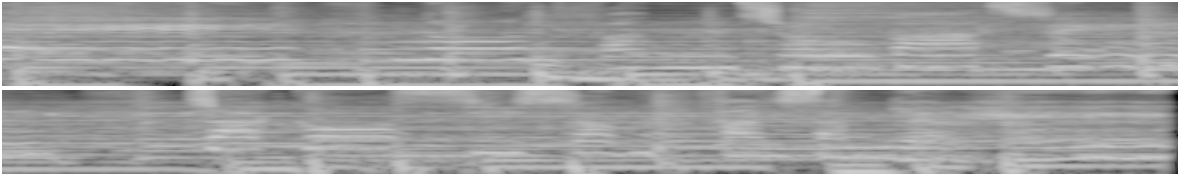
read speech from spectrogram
气，安分做百姓。扎歌私心，翻身跃起，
